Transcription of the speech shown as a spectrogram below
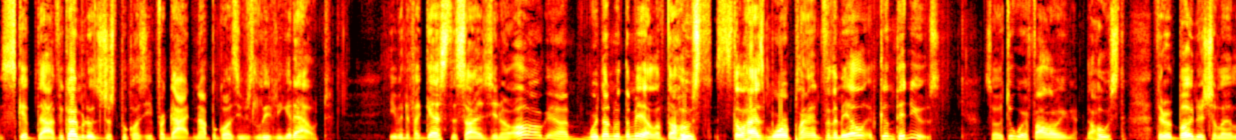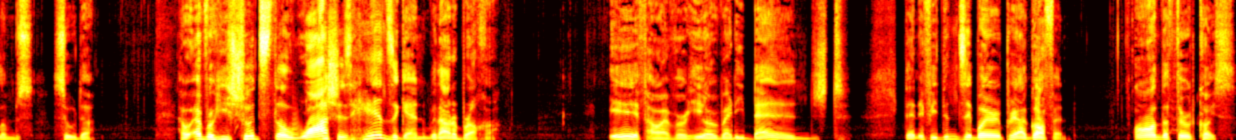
skipped the afikoyman was just because he forgot, not because he was leaving it out. Even if a guest decides, you know, oh, okay, we're done with the meal. If the host still has more planned for the meal, it continues. So too, we're following the host, the Ribono Shel Olam's Suda. However, he should still wash his hands again without a bracha. If, however, he already benched, then if he didn't say Boyrei Pri Hagofen on the third kos,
